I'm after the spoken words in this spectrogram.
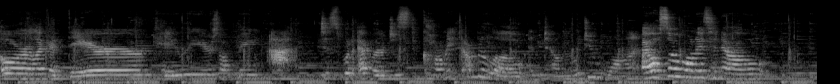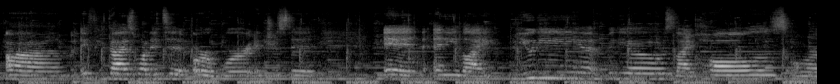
Or like a dare, Kailee or something. Just whatever. Just comment down below and tell me what you want. I also wanted to know um, if you guys wanted to or were interested in any like beauty videos, like hauls or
